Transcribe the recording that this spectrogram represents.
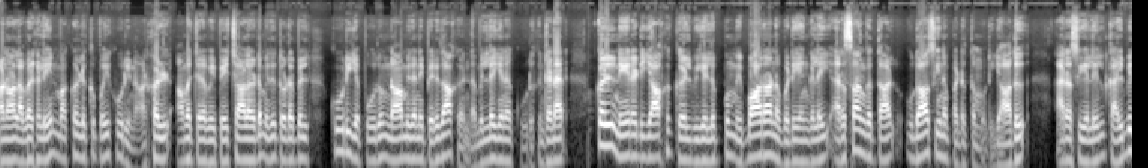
ஆனால் அவர்கள் ஏன் மக்களுக்கு பொய் கூறினார்கள்? அமைச்சரவை பேச்சாளரிடம் இது தொடர்பில் கூறிய போதும் நாம் இதனை பெரிதாக எண்ணவில்லை என கூறுகின்றனர். மக்கள் நேரடியாக கேள்வி எழுப்பும் இவ்வாறான விடயங்களை அரசாங்கத்தால் உதாசீனப்படுத்த முடியாது. அரசியலில் கல்வி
